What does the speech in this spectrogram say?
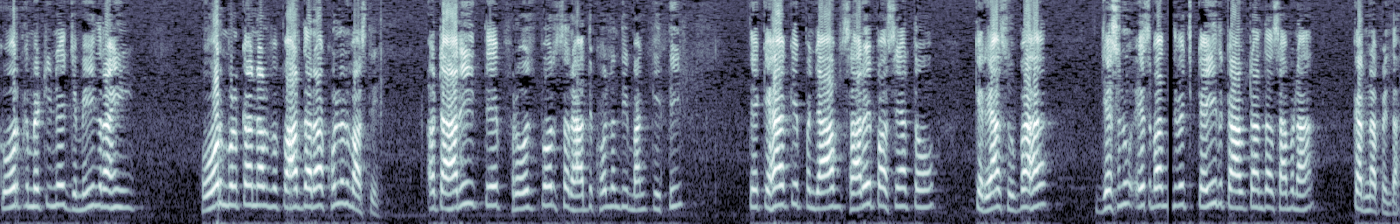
ਕੋਰ ਕਮੇਟੀ ਨੇ ਜ਼ਮੀਨ ਰਾਹੀਂ ਹੋਰ ਮੁਲਕਾਂ ਨਾਲ ਵਪਾਰ ਦਾ ਰਾਹ ਖੋਲਣ ਵਾਸਤੇ ਅਟਾਰੀ ਤੇ ਫਿਰੋਜ਼ਪੁਰ ਸਰਹੱਦ ਖੋਲਣ ਦੀ ਮੰਗ ਕੀਤੀ ਤੇ ਕਿਹਾ ਕਿ ਪੰਜਾਬ ਸਾਰੇ ਪਾਸਿਆਂ ਤੋਂ ਘਿਰਿਆ ਸੂਬਾ ਹੈ ਜਿਸ ਨੂੰ ਇਸ ਸੰਬੰਧ ਵਿੱਚ ਕਈ ਰੁਕਾਵਟਾਂ ਦਾ ਸਾਹਮਣਾ ਕਰਨਾ ਪੈਂਦਾ।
